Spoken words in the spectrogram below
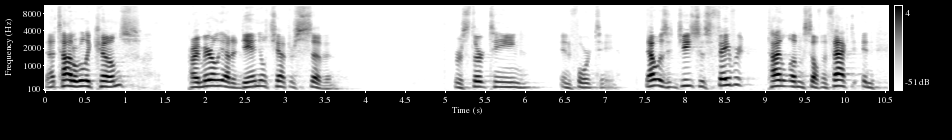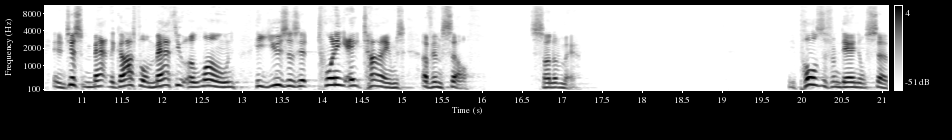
That title really comes primarily out of Daniel chapter 7, verse 13 and 14. That was Jesus' favorite title of himself. In fact, in, in just the Gospel of Matthew alone, he uses it 28 times of himself Son of Man. He pulls it from Daniel 7.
